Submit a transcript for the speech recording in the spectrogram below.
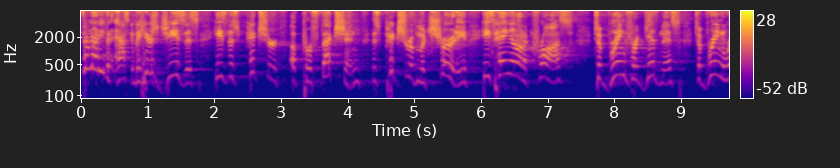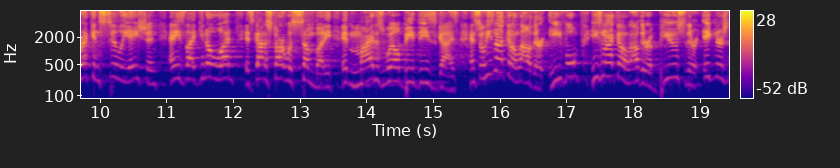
They're not even asking, but here's Jesus. He's this picture of perfection, this picture of maturity. He's hanging on a cross to bring forgiveness, to bring reconciliation. And he's like, you know what? It's got to start with somebody. It might as well be these guys. And so he's not going to allow their evil. He's not going to allow their abuse, their ignorance.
